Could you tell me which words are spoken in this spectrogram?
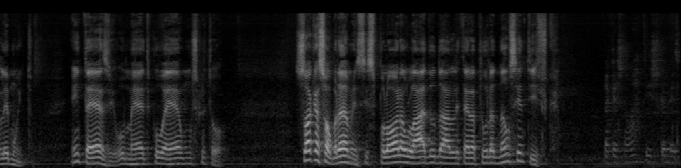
lê muito. Em tese, o médico é um escritor. Só que a Sobrames explora o lado da literatura não científica. Da questão artística mesmo.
